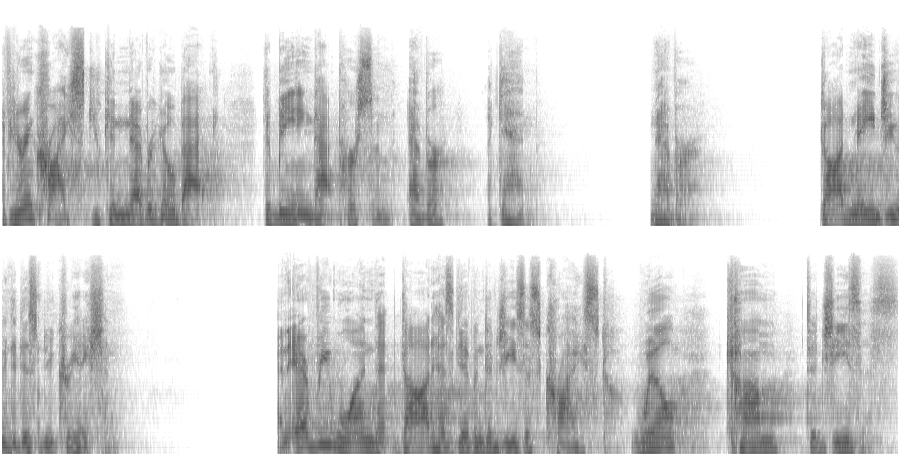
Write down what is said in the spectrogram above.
if you're in Christ, you can never go back to being that person ever again. Never. God made you into this new creation. And everyone that God has given to Jesus Christ will come to Jesus.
